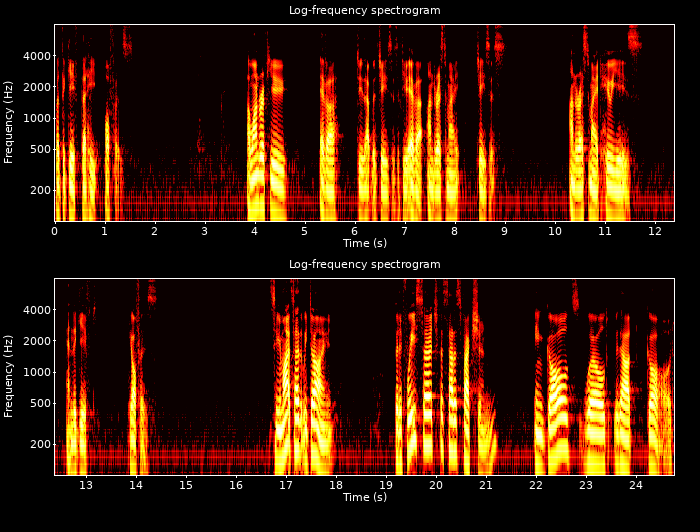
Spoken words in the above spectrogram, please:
but the gift that he offers. I wonder if you ever do that with Jesus, if you ever underestimate Jesus, underestimate who he is and the gift he offers. So you might say that we don't, but if we search for satisfaction in God's world without God,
